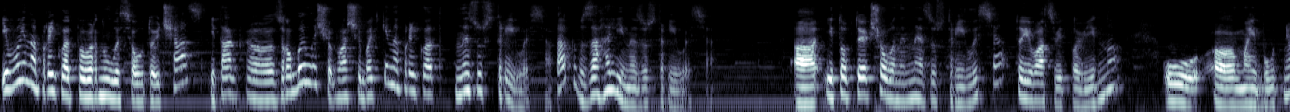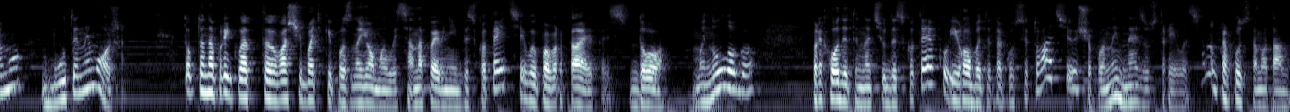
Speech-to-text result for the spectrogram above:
І ви, наприклад, повернулися у той час і так е, зробили, щоб ваші батьки, наприклад, не зустрілися, так? Взагалі не зустрілися. І тобто, якщо вони не зустрілися, то і вас, відповідно, у е, майбутньому бути не може. Тобто, наприклад, ваші батьки познайомилися на певній дискотеці, ви повертаєтесь до минулого, приходите на цю дискотеку і робите таку ситуацію, щоб вони не зустрілися. Ну, припустимо, там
